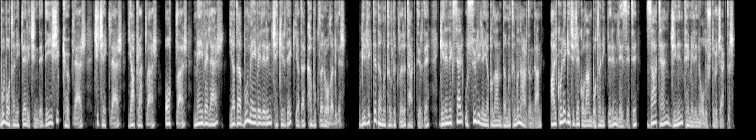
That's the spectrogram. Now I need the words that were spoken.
Bu botanikler içinde değişik kökler, çiçekler, yapraklar, otlar, meyveler ya da bu meyvelerin çekirdek ya da kabukları olabilir. Birlikte damıtıldıkları takdirde geleneksel usul ile yapılan damıtımın ardından alkole geçecek olan botaniklerin lezzeti zaten cinin temelini oluşturacaktır.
